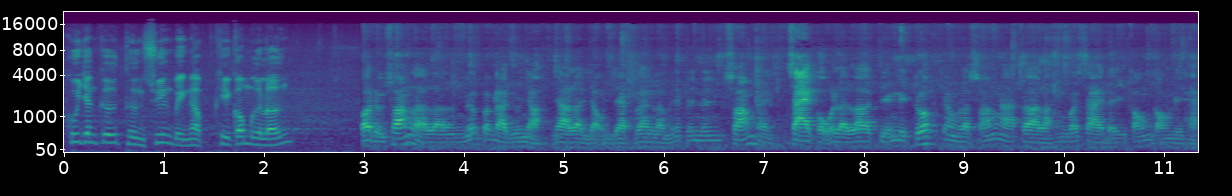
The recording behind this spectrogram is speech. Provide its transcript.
khu dân cư thường xuyên bị ngập khi có mưa lớn. Có rửa xoắn là là nước bắt đầu vô nhà, nhà là dọn dẹp lên là cái đến xoắn này. Sai cũ là, là chuyển đi trước chứ không là xoắn là, là không có sai đây có còn đi hạt.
